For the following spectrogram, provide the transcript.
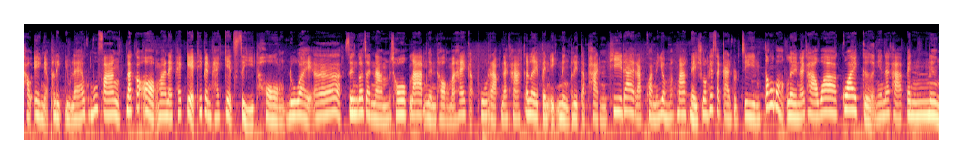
เขาเองเนี่ยผลิตอยู่แล้วคุณผู้ฟัง แล้วก็ออกมาในแพ็กเกจที่เป็นแพ็กเกจสีทองด้วยอ่าซึ่งก็จะนำโชคลาภเงินทองมาให้กับผู้รับนะคะ ก็เลยเป็นอีกหนึ่งผลิตภัณฑ์ที่ได้รับรับความนิยมมากๆ ในช่วงเทศกาลตรุษจีน ต้องบอกเลยนะคะว่ากล้วยเก๋อเนี่ยนะคะเป็นหนึ่ง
